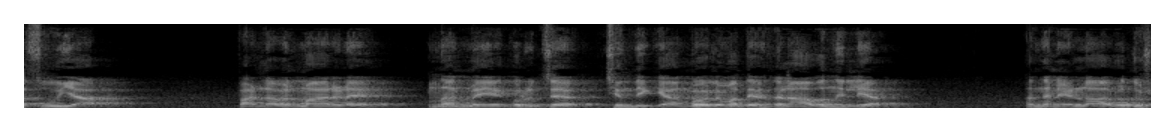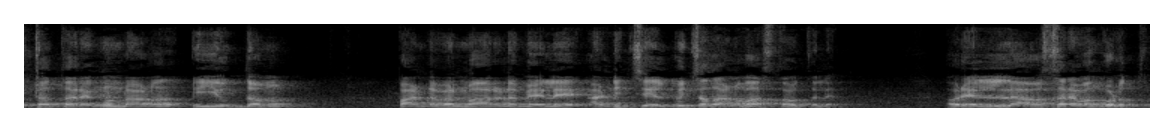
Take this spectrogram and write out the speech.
അസൂയ പാണ്ഡവന്മാരുടെ നന്മയെക്കുറിച്ച് ചിന്തിക്കാൻ പോലും അദ്ദേഹത്തിന് ആവുന്നില്ല അങ്ങനെയുള്ള ഒരു ദുഷ്ടത്തരം കൊണ്ടാണ് ഈ യുദ്ധം പാണ്ഡവന്മാരുടെ മേലെ അടിച്ചേൽപ്പിച്ചതാണ് വാസ്തവത്തിൽ അവരെല്ലാ അവസരവും കൊടുത്തു.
